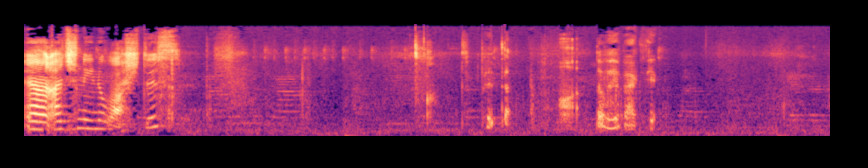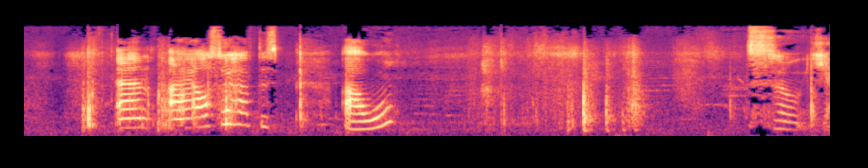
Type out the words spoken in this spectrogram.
and I just need to wash this. Put that all the way back there. And I also have this owl. So, yeah.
